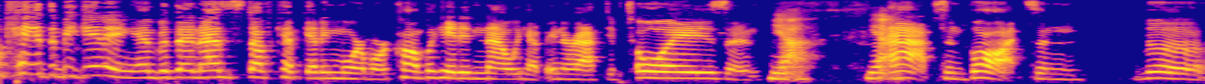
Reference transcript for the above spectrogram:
okay at the beginning, and but then as stuff kept getting more and more complicated, and now we have interactive toys and yeah. Yeah. apps and bots and ugh,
